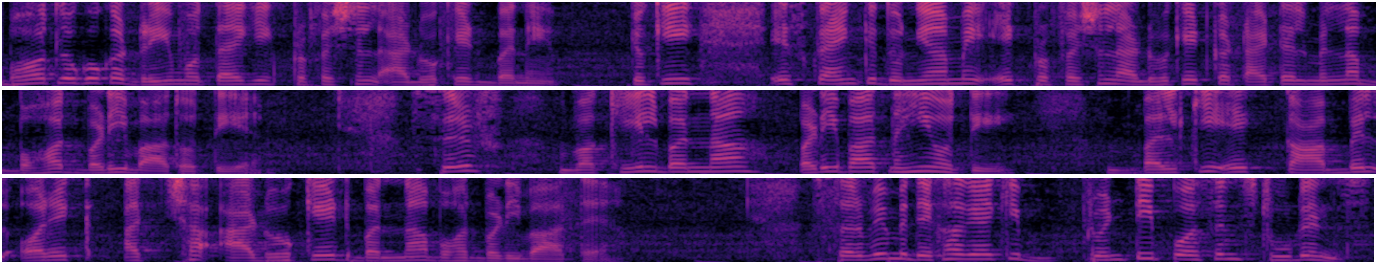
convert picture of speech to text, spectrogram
बहुत लोगों का ड्रीम होता है कि एक प्रोफेशनल एडवोकेट बने क्योंकि इस क्राइम की दुनिया में एक प्रोफेशनल एडवोकेट का टाइटल मिलना बहुत बड़ी बात होती है। सिर्फ़ वकील बनना बड़ी बात नहीं होती बल्कि एक काबिल और एक अच्छा एडवोकेट बनना बहुत बड़ी बात है। सर्वे में देखा गया कि 20 परसेंट स्टूडेंट्स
